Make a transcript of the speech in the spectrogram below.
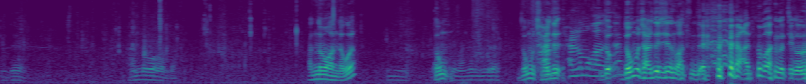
근데 안 넘어간다. 안 넘어간다고요? 너무- 맛이 완전 물에. 너무 잘 드, 잘 넘어가는데? 너, 너무 잘 드시는 것 같은데 안 넘어가는 거 지금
